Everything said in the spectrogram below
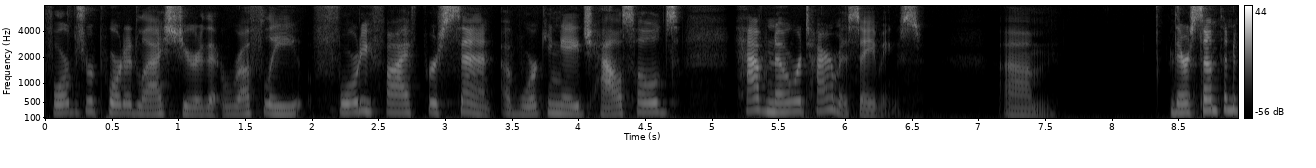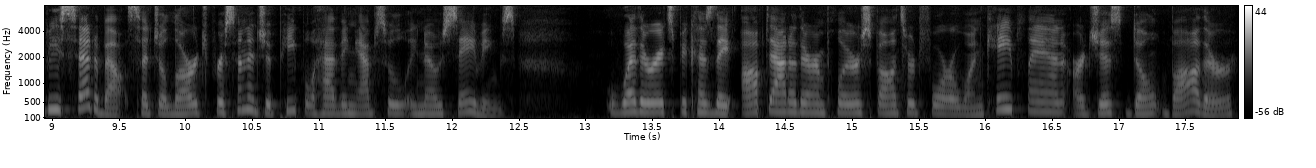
Forbes reported last year that roughly 45% of working age households have no retirement savings. Um, there's something to be said about such a large percentage of people having absolutely no savings. Whether it's because they opt out of their employer sponsored 401k plan or just don't bother,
